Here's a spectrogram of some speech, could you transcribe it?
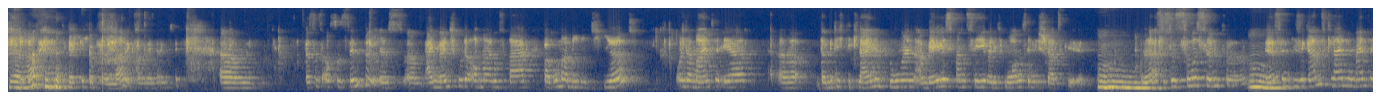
Ja. ich habe keine Ladekamera eigentlich. Ähm, dass es auch so simpel ist. Ähm, ein Mensch wurde auch mal gefragt, warum er meditiert. Und da meinte er, damit ich die kleinen Blumen am Wegesrand sehe, wenn ich morgens in die Stadt gehe. Mhm. Ne? Also es ist so simpel. Mhm. Es sind diese ganz kleinen Momente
